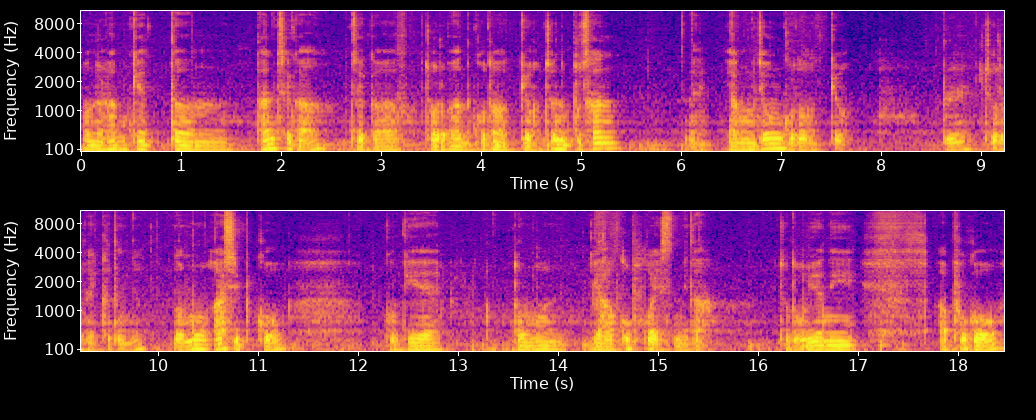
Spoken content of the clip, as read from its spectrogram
오늘 함께 했던 단체가 제가 졸업한 고등학교 저는 부산 네, 양정고등학교 를 졸업했거든요. 너무 아쉽고 거기에 동문 야구부가 있습니다. 저도 우연히 아프고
